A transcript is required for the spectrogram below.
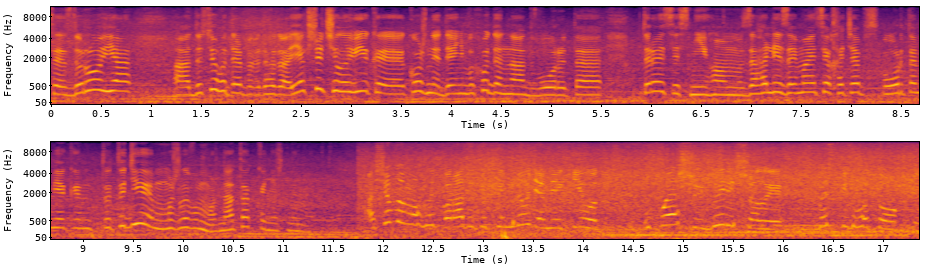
це здоров'я. А до цього треба підготувати. Якщо чоловік е, кожен день виходить на двори та втирається снігом, взагалі займається хоча б спортом, яким, то тоді можливо можна. А так, звісно, ні. А що ви могли порадити тим людям, які от уперше вирішили без підготовки?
